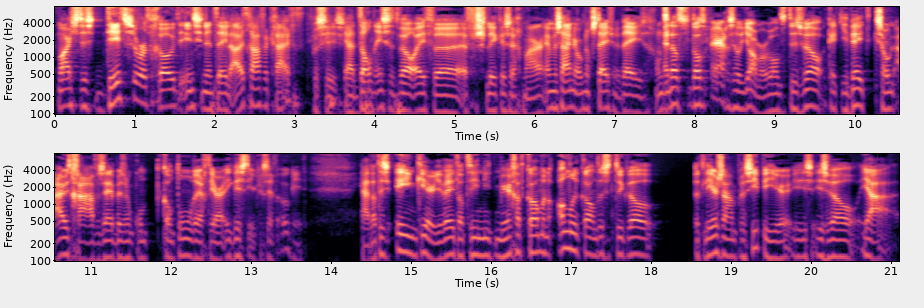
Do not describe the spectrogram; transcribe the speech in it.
Maar als je dus dit soort grote incidentele uitgaven krijgt... Precies. ja, dan is het wel even, even slikken, zeg maar. En we zijn er ook nog steeds mee bezig. Want En dat is, dat is ergens heel jammer, want het is wel... Kijk, je weet, zo'n uitgave, ze hebben zo'n kantonrechter... Ja, ik wist eerlijk gezegd ook niet. Ja, dat is één keer. Je weet dat die niet meer gaat komen. Aan de andere kant is het natuurlijk wel... Het leerzame principe hier is, is wel... Ja,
